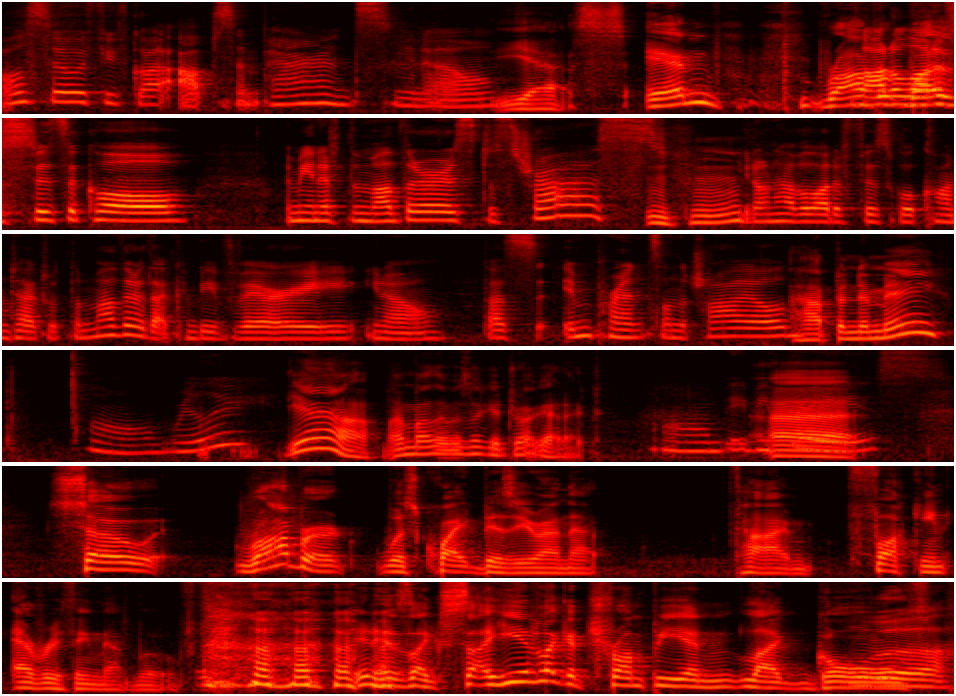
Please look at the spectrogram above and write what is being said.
also, if you've got absent parents, you know, Yes, and Robert not a lot of physical. I mean, if the mother is distressed, Mm-hmm. you don't have a lot of physical contact with the mother. That can be very, you know, that's imprints on the child. happened to me. Oh, really? Yeah, my mother was like a drug addict. Oh, baby Uh, Grace. So Robert was quite busy around that time, fucking everything that moved. In his like, he had like a Trumpian like gold Ugh.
